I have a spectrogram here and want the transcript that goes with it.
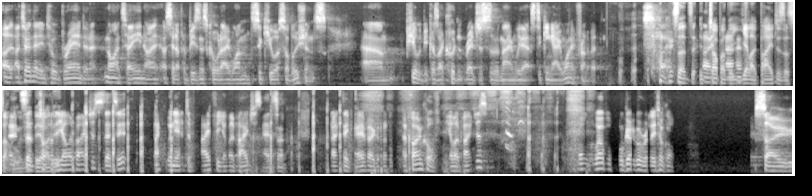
I, I turned that into a brand, and at 19, I, I set up a business called A1 Secure Solutions um, purely because I couldn't register the name without sticking A1 in front of it. So, so it's I, top of the uh, yellow pages or something. Was that the top idea? of the yellow pages. That's it. Back when you had to pay for yellow pages ads, I don't think I ever got a phone call from yellow pages. well, well before Google really took off. So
